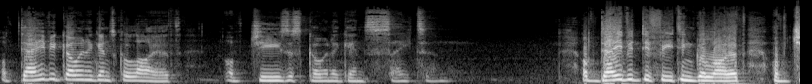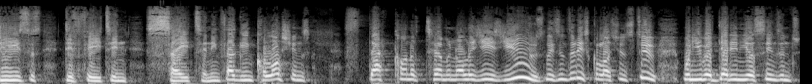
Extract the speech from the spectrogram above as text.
of David going against Goliath, of Jesus going against Satan of David defeating Goliath, of Jesus defeating Satan. In fact, in Colossians, that kind of terminology is used. Listen to this, Colossians 2. When you were dead in your sins and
